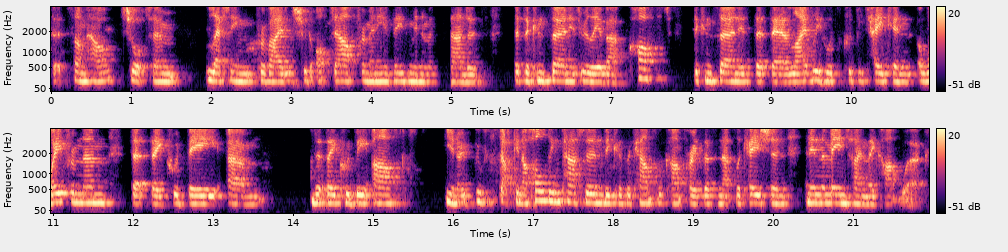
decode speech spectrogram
that somehow short-term letting providers should opt out from any of these minimum standards, that the concern is really about cost, the concern is that their livelihoods could be taken away from them, that they could be um, that they could be asked you know, stuck in a holding pattern because the council can't process an application, and in the meantime, they can't work.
